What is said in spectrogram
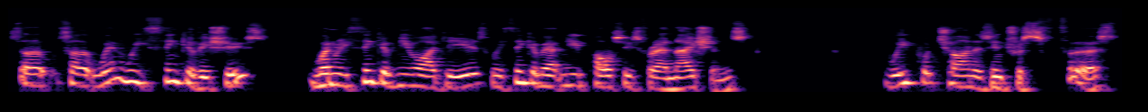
So, so that when we think of issues, when we think of new ideas, we think about new policies for our nations, we put China's interests first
